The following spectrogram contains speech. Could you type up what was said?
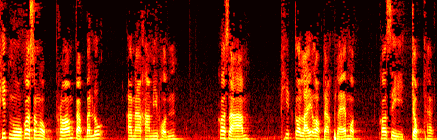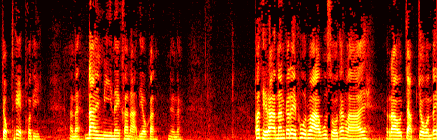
พิษงูก็สงบพร้อมกับบรรลุอนาคามีผล ข้อสามพิษก็ไหลออกจากแผลหมด ข้อสี่จบจบเทศพอดีนนะได้มีในขณะเดียวกันเนี่ยนะพระเถระนั้นก็ได้พูดว่าอาวุโสทั้งหลาย เราจับโจรได้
